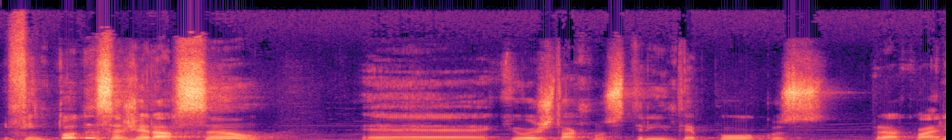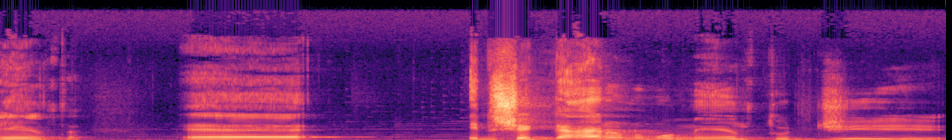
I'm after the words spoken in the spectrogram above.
Enfim, toda essa geração, é, que hoje está com uns 30 e poucos para 40, é, eles chegaram no momento de,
